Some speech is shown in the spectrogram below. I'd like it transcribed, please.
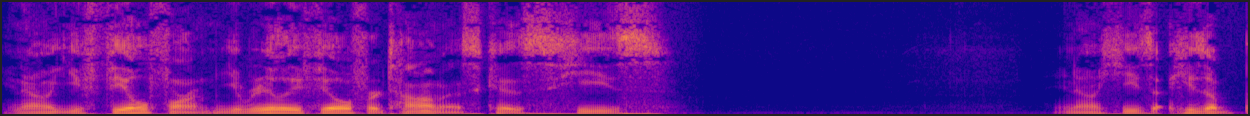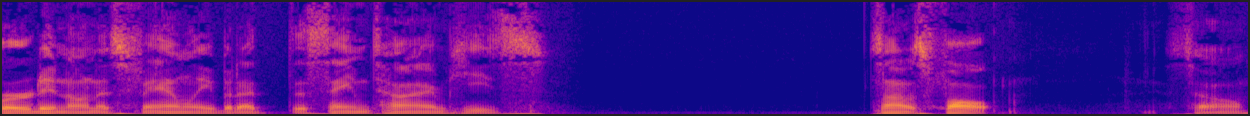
you know, you feel for him. You really feel for Thomas cuz he's you know, he's he's a burden on his family, but at the same time he's it's not his fault. So,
